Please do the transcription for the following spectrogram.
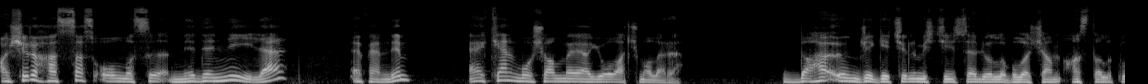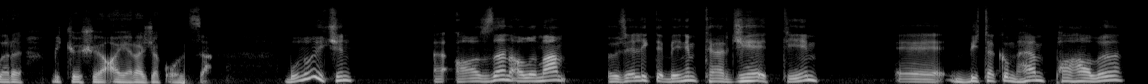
aşırı hassas olması nedeniyle efendim erken boşalmaya yol açmaları. Daha önce geçirilmiş cinsel yolla bulaşan hastalıkları bir köşeye ayıracak olsa. Bunun için e, ağızdan alınan özellikle benim tercih ettiğim e, bir takım hem pahalı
